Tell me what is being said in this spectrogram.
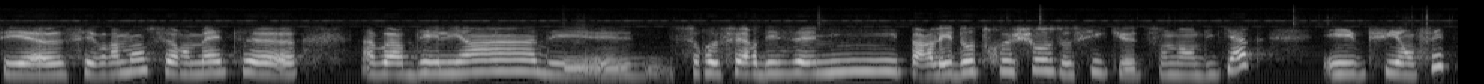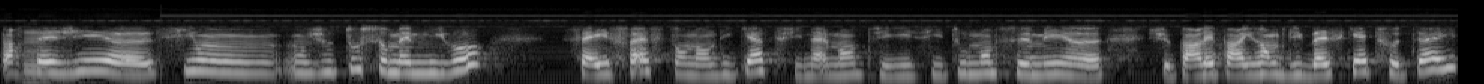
c'est euh, c'est vraiment se remettre euh, avoir des liens, des, se refaire des amis, parler d'autres choses aussi que de son handicap. Et puis en fait, partager, hmm. euh, si on, on, joue tous au même niveau, ça efface ton handicap finalement. Si, si tout le monde se met, euh, je parlais par exemple du basket fauteuil,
